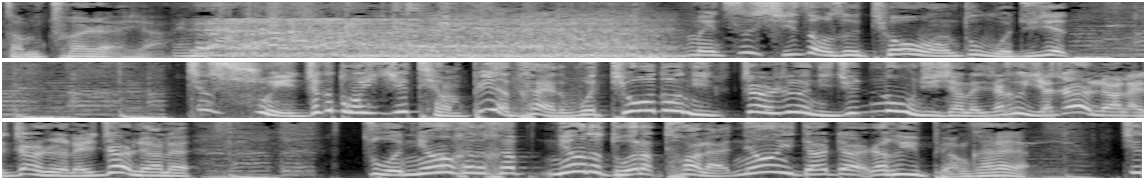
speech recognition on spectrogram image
咱们传染一下。每次洗澡时候调温度，我就觉得，这水这个东西也挺变态的。我调到你这儿热，你就弄就行了，然后一阵儿凉了，一阵儿热了，一阵儿凉了。左拧还还拧的多了，烫了，拧一点点，然后又冰开了，就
